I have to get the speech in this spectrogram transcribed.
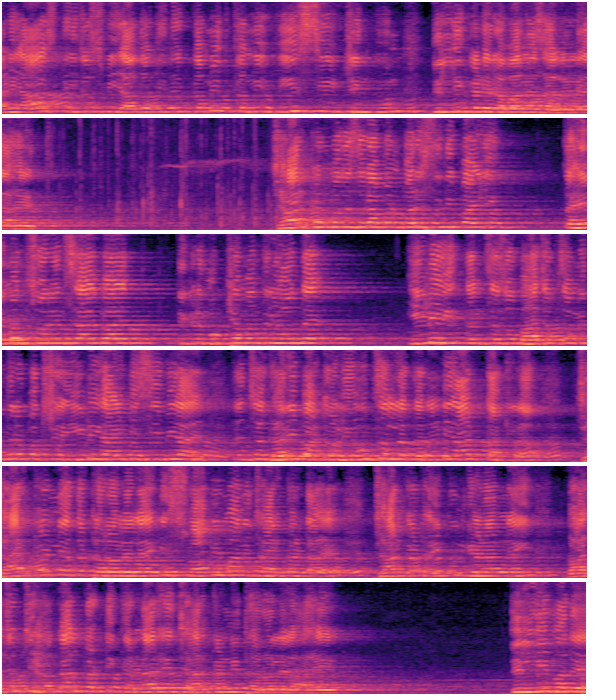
आणि आज तेजस्वी यादव तिथे कमीत कमी वीस सीट जिंकून दिल्लीकडे रवाना झालेले आहेत. झारखंडमध्ये जर आपण परिस्थिती पाहिली तर हेमंत सोरेन साहेब आहेत तिकडे मुख्यमंत्री होते. ईडी त्यांचा जो भाजपचा मित्र पक्ष ईडी आय टी सीबीआय त्यांच्या घरी पाठवली उचललं त्यांनी आत टाकलं. झारखंडने आता ठरवलेलं आहे की स्वाभिमानी झारखंड आहे. झारखंड ऐकून घेणार नाही. भाजपची हकालपट्टी करणार हे झारखंडने ठरवलेलं आहे. दिल्लीमध्ये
